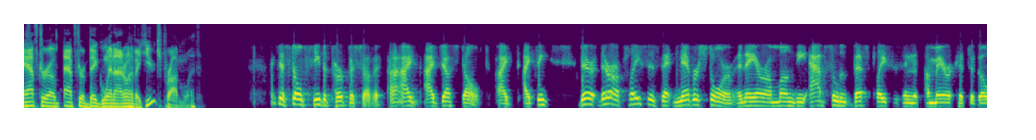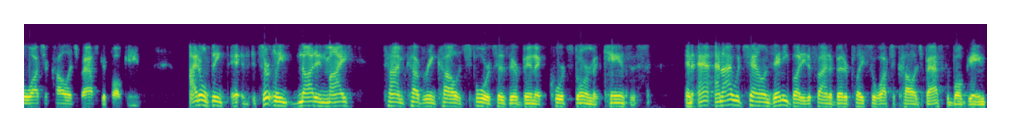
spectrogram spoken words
after a after a big win, I don't have a huge problem with. I just don't see the purpose of it. I, I, I just don't. I, I think there, there are places that never storm, and they are among the absolute best places in America to go watch a college basketball game. I don't think, it's certainly not in my time covering college sports, has there been a court storm at Kansas. And, and I would challenge anybody to find a better place to watch a college basketball game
